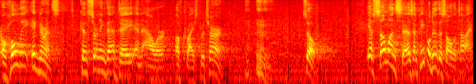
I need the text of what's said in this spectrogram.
or holy ignorance concerning that day and hour of Christ's return. so, if someone says, and people do this all the time,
